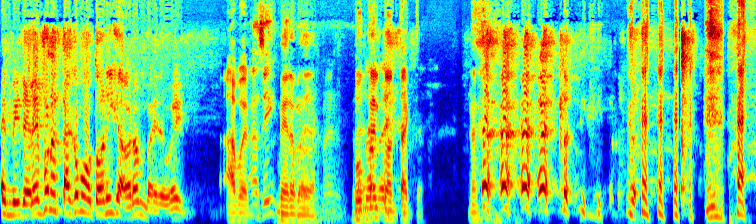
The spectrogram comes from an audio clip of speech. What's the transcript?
En mi teléfono está como Tony Cabrón, by the way. Ah, pues Ah, sí. Mira para allá. busca el no. contacto.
